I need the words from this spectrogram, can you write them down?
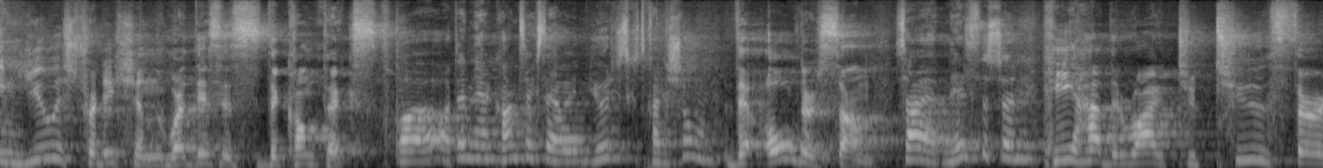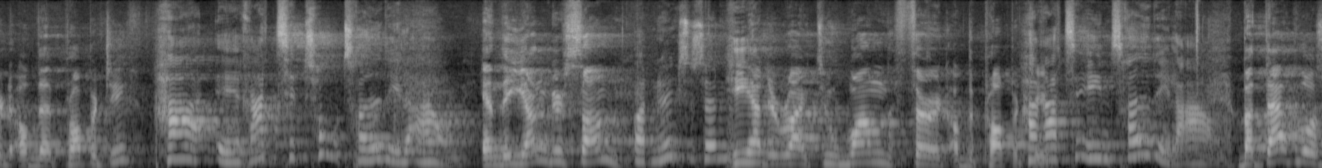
in Jewish tradition, where this is the context, Og, og den her kontekst er jo i den jødiske tradition. the older son, Så er den ældste søn he had the right to two third of the property, har øh, ret til to tredjedele af arven. and the younger son, Og den yngste søn he had the right to one third of the property. har ret til en tredjedel af arven. But that was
